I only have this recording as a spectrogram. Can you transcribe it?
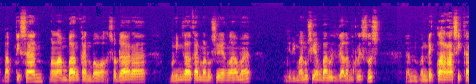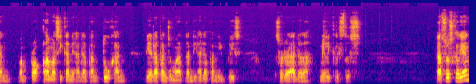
Baptisan melambangkan bahwa saudara meninggalkan manusia yang lama, menjadi manusia yang baru di dalam Kristus, dan mendeklarasikan, memproklamasikan di hadapan Tuhan, di hadapan jemaat dan di hadapan iblis, saudara adalah milik Kristus. Nah, saudara sekalian,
